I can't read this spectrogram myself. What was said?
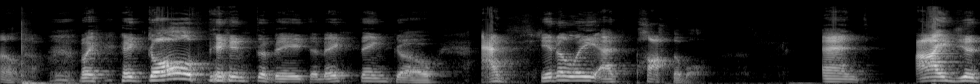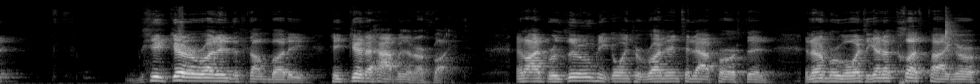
I don't know. But his goal seems to be to make things go as shittily as possible. And I just... He's gonna run into somebody. He's gonna happen in our fight and I presume he's going to run into that person, and then we're going to get a cliffhanger,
